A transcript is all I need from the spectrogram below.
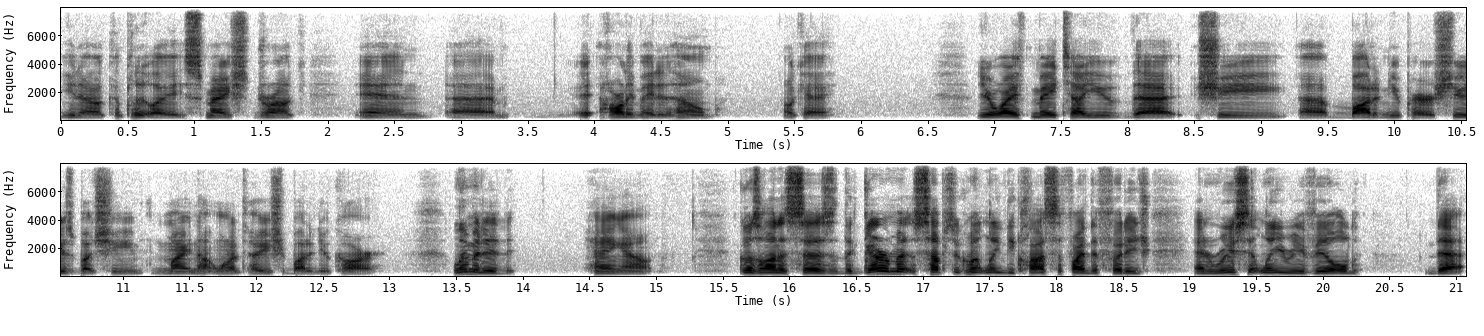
you know completely smashed drunk, and um, it hardly made it home. Okay. Your wife may tell you that she uh, bought a new pair of shoes, but she might not want to tell you she bought a new car. Limited hangout. Goes on, it says the government subsequently declassified the footage and recently revealed that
